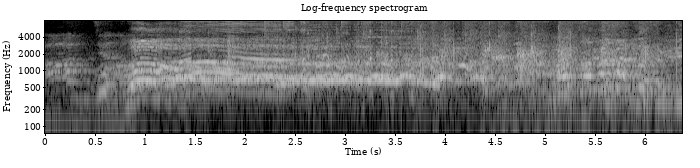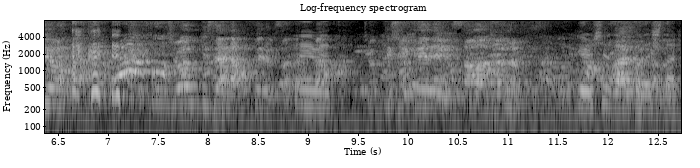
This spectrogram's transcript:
Ah canım. Nasıl biliyor? Çok güzel, aferin sana. Evet. Çok teşekkür ederiz, sağ ol canım. Görüşürüz arkadaşlar.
